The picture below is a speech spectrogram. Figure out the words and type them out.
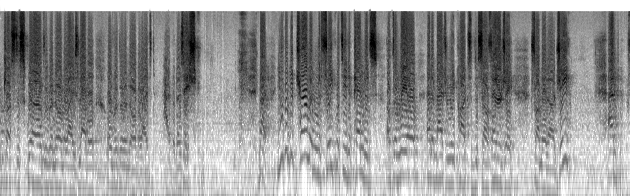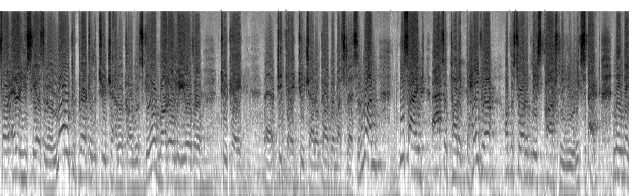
1 plus the square of the renormalized level over the renormalized hybridization. Now, you can determine the frequency dependence of the real and imaginary parts of the self-energy from NRG. And for energy scales that are low compared to the two-channel Kondo scale, mod omega over 2k, uh, tk two-channel Kondo much less than 1, you find asymptotic behavior of the sort at least partially you would expect. Namely,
